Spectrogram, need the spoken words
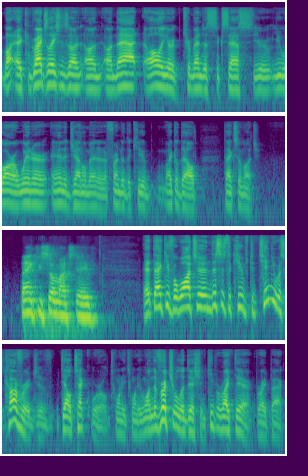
My, uh, congratulations on, on, on that, all your tremendous success. You're, you are a winner and a gentleman and a friend of the cube. Michael Dell, thanks so much. Thank you so much, Dave. And thank you for watching. This is theCUBE's continuous coverage of Dell Tech World 2021, the virtual edition. Keep it right there, right back.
